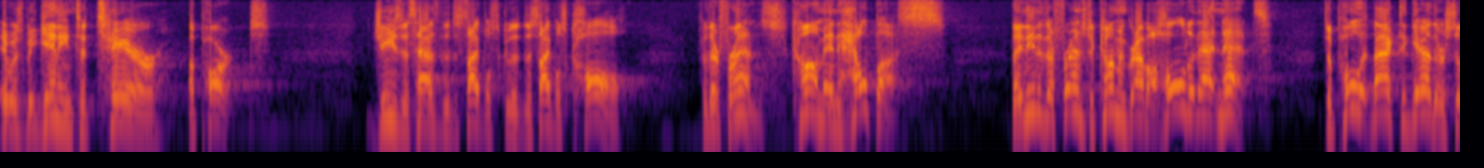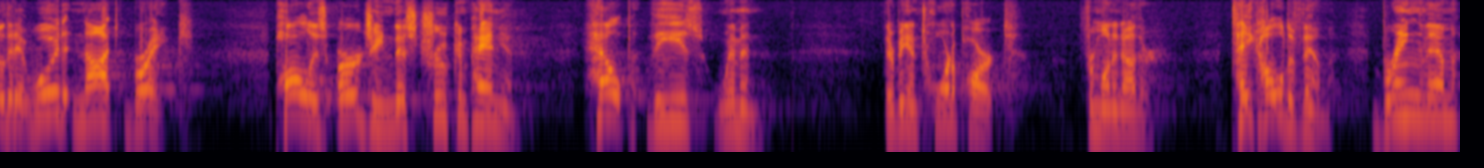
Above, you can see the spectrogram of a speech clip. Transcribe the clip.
it was beginning to tear apart. Jesus has the disciples, the disciples call for their friends, come and help us. They needed their friends to come and grab a hold of that net, to pull it back together so that it would not break. Paul is urging this true companion help these women. They're being torn apart from one another. Take hold of them, bring them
